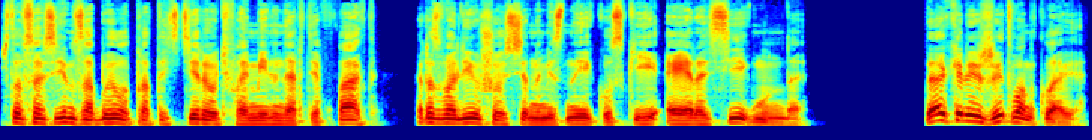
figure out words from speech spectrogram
что совсем забыл протестировать фамильный артефакт, развалившегося на мясные куски Эйра Сигмунда. Так и лежит в анклаве.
